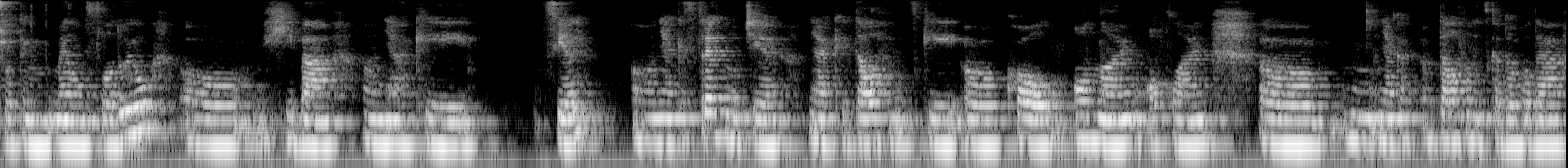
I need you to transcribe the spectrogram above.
čo tým mailom sledujú. Chyba nejaký cieľ, nejaké stretnutie, nejaký telefonický call online, offline, nejaká telefonická dohoda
